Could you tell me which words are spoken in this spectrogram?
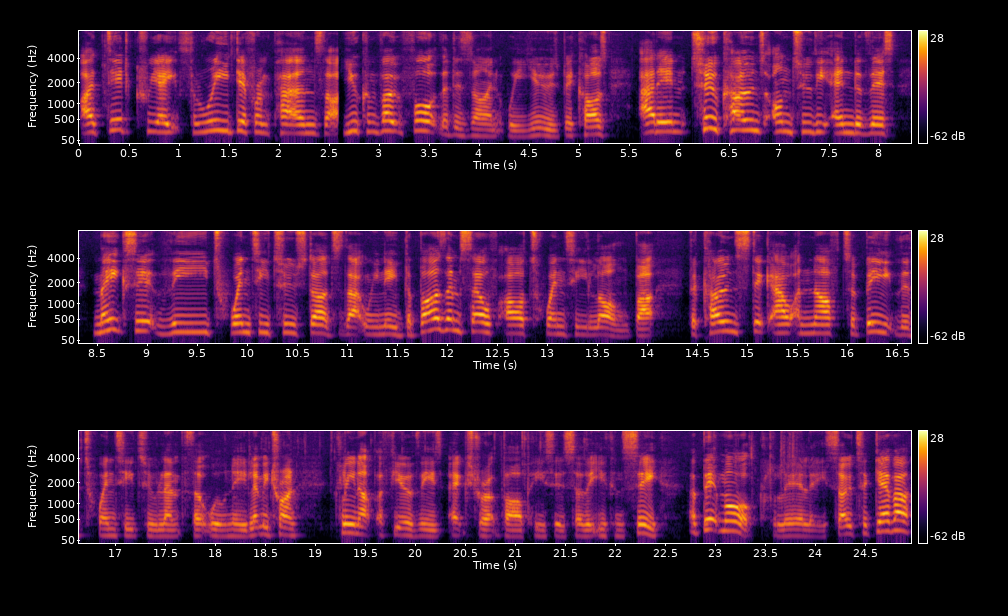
I did create three different patterns that you can vote for the design we use because adding two cones onto the end of this makes it the 22 studs that we need. The bars themselves are 20 long, but the cones stick out enough to be the 22 length that we'll need. Let me try and clean up a few of these extra bar pieces so that you can see a bit more clearly. So together,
